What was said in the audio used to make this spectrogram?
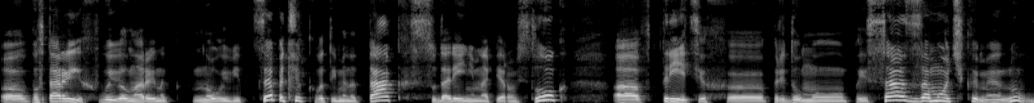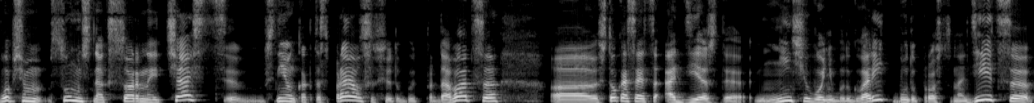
Э, во-вторых, вывел на рынок новый вид цепочек, вот именно так, с ударением на первый слог. А, в-третьих, э, придумал пояса с замочками. Ну, в общем, сумочно-аксессуарная часть, э, с ней он как-то справился, все это будет продаваться. А, что касается одежды, ничего не буду говорить, буду просто надеяться.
